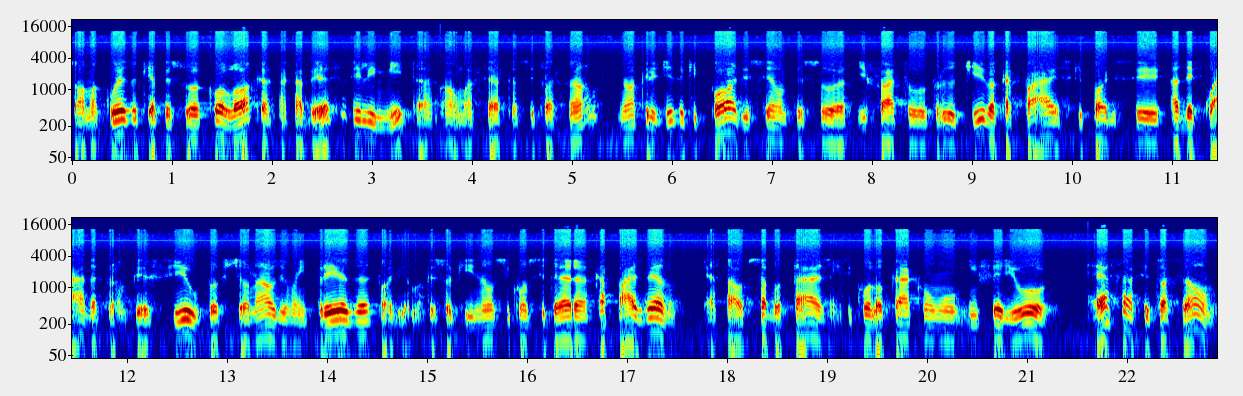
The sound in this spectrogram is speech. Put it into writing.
só uma coisa que a pessoa coloca na cabeça, se limita a uma certa situação, não acredita que pode ser uma pessoa de fato produtiva, capaz, que pode ser adequada para um perfil profissional de uma empresa, pode uma pessoa que não se considera capaz mesmo. Essa autossabotagem, se colocar como inferior, essa situação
